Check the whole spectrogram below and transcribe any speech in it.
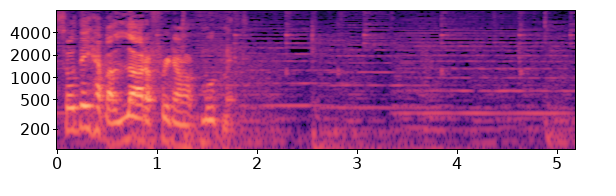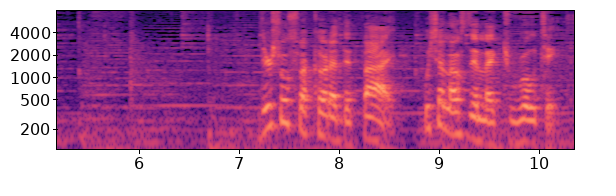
so they have a lot of freedom of movement. There's also a cut at the thigh, which allows the leg to rotate.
